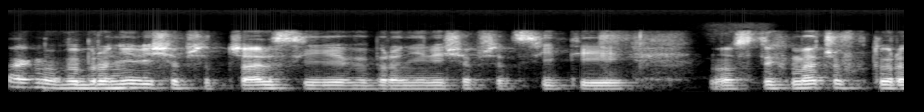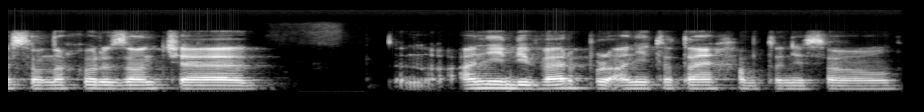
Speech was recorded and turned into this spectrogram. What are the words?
Tak, no wybronili się przed Chelsea, wybronili się przed City. No z tych meczów, które są na horyzoncie, no, ani Liverpool, ani Tottenham to nie są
